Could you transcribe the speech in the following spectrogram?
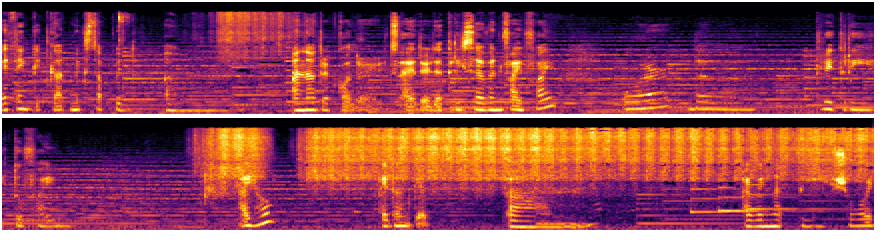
I think it got mixed up with um, another color. It's either the 3755 or the 3325. I hope I don't get um, I will not be short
